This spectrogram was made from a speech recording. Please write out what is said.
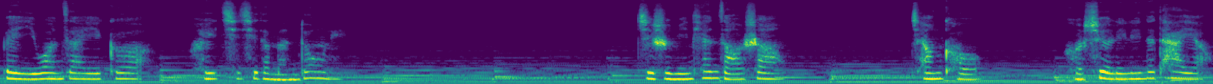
被遗忘在一个黑漆漆的门洞里。即使明天早上，枪口。和血淋淋的太阳，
